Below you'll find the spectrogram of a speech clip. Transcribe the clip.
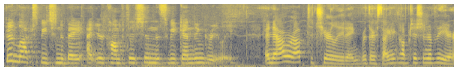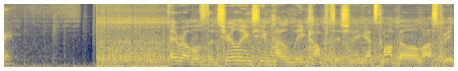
Good luck, speech and debate, at your competition this weekend in Greeley. And now we're up to cheerleading with our second competition of the year. Hey Rebels, the cheerleading team had a league competition against Montbello last week.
